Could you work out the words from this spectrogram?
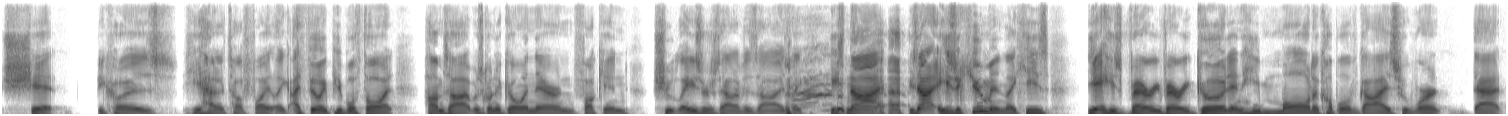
shit because he had a tough fight. Like I feel like people thought Khamzat was going to go in there and fucking shoot lasers out of his eyes. Like he's not he's not he's a human. Like he's yeah, he's very very good and he mauled a couple of guys who weren't that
